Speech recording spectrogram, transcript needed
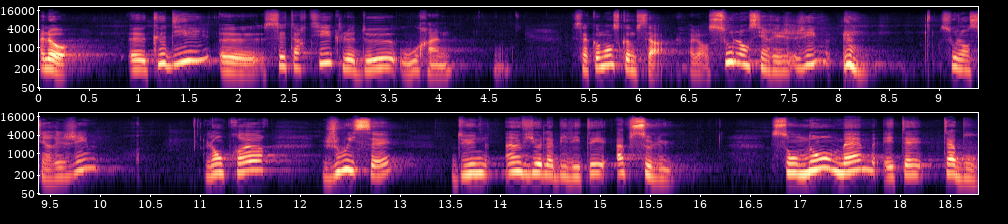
Alors, que dit cet article de Wuhan? Ça commence comme ça. Alors, sous l'Ancien Régime, sous l'Ancien Régime, l'empereur jouissait d'une inviolabilité absolue. Son nom même était tabou.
